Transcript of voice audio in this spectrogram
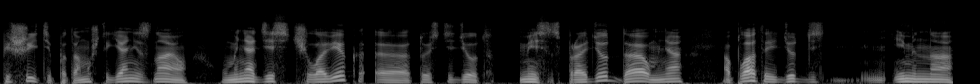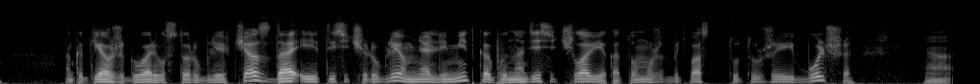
пишите, потому что я не знаю, у меня 10 человек, э, то есть идет, месяц пройдет, да, у меня оплата идет именно как я уже говорил, 100 рублей в час, да, и 1000 рублей у меня лимит как бы на 10 человек, а то, может быть, вас тут уже и больше. А,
